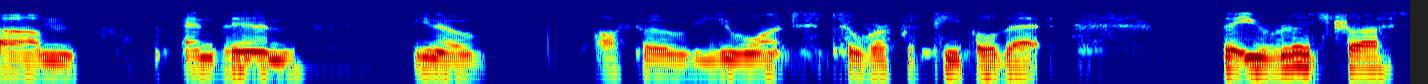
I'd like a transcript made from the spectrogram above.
Um and then you know also you want to work with people that that you really trust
